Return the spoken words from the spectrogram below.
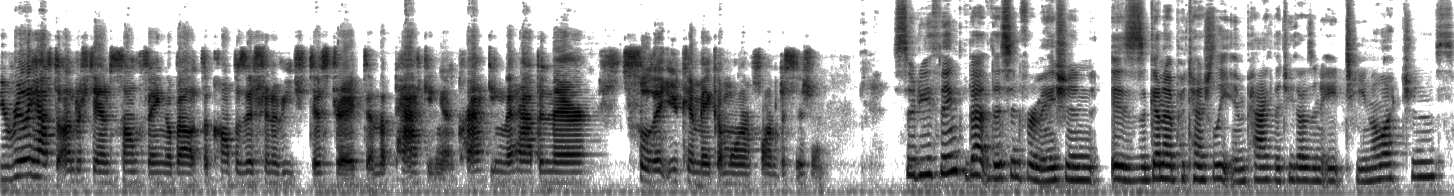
You really have to understand something about the composition of each district and the packing and cracking that happened there so that you can make a more informed decision. So, do you think that this information is going to potentially impact the 2018 elections?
